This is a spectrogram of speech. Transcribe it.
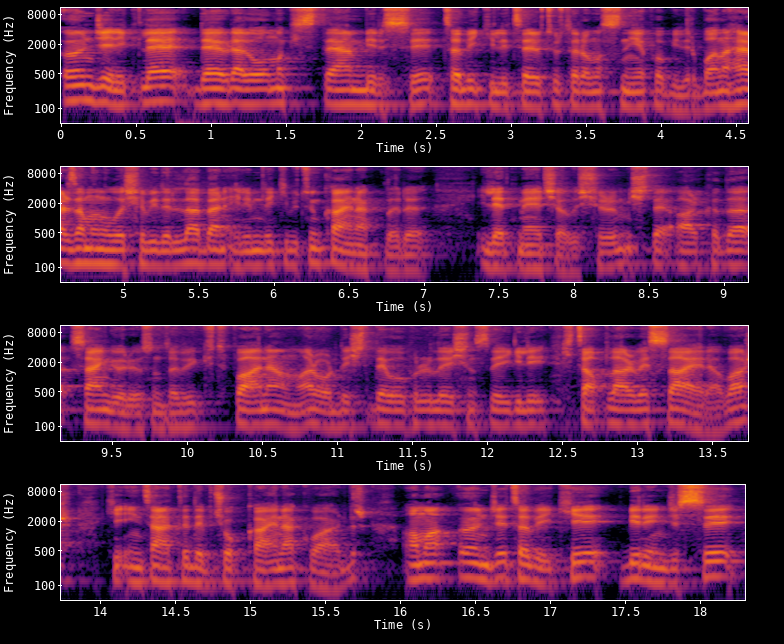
öncelikle devrel olmak isteyen birisi tabii ki literatür taramasını yapabilir. Bana her zaman ulaşabilirler. Ben elimdeki bütün kaynakları iletmeye çalışırım. İşte arkada sen görüyorsun tabii kütüphanem var. Orada işte developer relations ile ilgili kitaplar vesaire var. Ki internette de birçok kaynak vardır. Ama önce tabii ki birincisi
